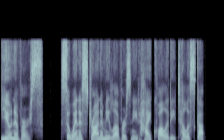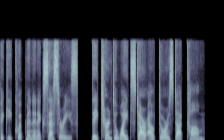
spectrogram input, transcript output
universe. So when astronomy lovers need high-quality telescopic equipment and accessories, they turn to whitestaroutdoors.com.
